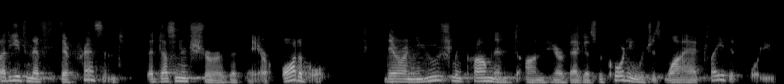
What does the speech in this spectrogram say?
But even if they're present, that doesn't ensure that they are audible. They're unusually prominent on Herreweghe's recording, which is why I played it for you.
